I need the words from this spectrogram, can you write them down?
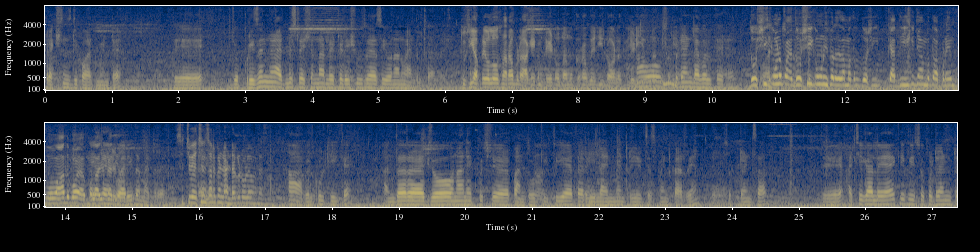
ਕਰੈਕਸ਼ਨਸ ਡਿਪਾਰਟਮੈਂਟ ਹੈ ਤੇ ਜੋ ਪ੍ਰਿਜ਼ਨ ਐਡਮਿਨਿਸਟ੍ਰੇਸ਼ਨ ਨਾਲ ਰਿਲੇਟਡ ਇਸ਼ੂਜ਼ ਹੈ ਅਸੀਂ ਉਹਨਾਂ ਨੂੰ ਹੈਂਡਲ ਕਰ ਰਹੇ ਹਾਂ। ਤੁਸੀਂ ਆਪਣੇ ਵੱਲੋਂ ਸਾਰਾ ਬਣਾ ਕੇ ਕੰਪਲੀਟ ਉਹਨਾਂ ਨੂੰ ਕਰੋਗੇ ਜੀ ਲੌਨਕ ਜਿਹੜੀ ਹਾਂ, ਉਹਨਾਂ ਉਹ ਦੀ ਸਟੂਡੈਂਟ ਲੈਵਲ ਤੇ ਹੈ। ਦੋਸ਼ੀ ਕੌਣ ਦੋਸ਼ੀ ਕੌਣ ਸੀ ਫਿਰ ਇਹਦਾ ਮਤਲਬ ਦੋਸ਼ੀ ਕੈਦੀ ਸੀ ਕਿ ਜਾਂ ਮਤਲਬ ਆਪਣੇ ਵਿਵਾਦ ਮੁਲਾਜ਼ਮ ਕੈਦੀ ਇਨਕੁਆਇਰੀ ਦਾ ਮੈਟਰ ਹੈ। ਸਿਚੁਏਸ਼ਨ ਸਰ ਅੰਡਰ ਕੰਟਰੋਲ ਹੁੰਦਾ ਸੀ ਹਾਂ ਬਿਲਕੁਲ ਠੀਕ ਹੈ। ਅੰਦਰ ਜੋ ਉਹਨਾਂ ਨੇ ਕੁਝ ਭੰਨਤੋੜ ਕੀਤੀ ਹੈ ਤਾਂ ਰੀਅਲਾਈਨਮੈਂਟ ਰੀਐਡਜਸਟਮੈਂਟ ਕਰ ਰਹੇ ਹਨ ਸੁਪਰਡੈਂਟ ਸਾਹਿਬ। ਤੇ ਅੱਛੀ ਗੱਲ ਇਹ ਹੈ ਕਿ ਵੀ ਸੁਪਰਡੈਂਟ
